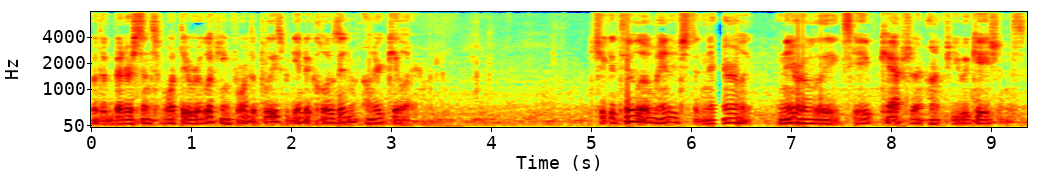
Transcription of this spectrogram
With a better sense of what they were looking for, the police began to close in on their killer. Chikatilo managed to narrowly, narrowly escape capture on a few occasions,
